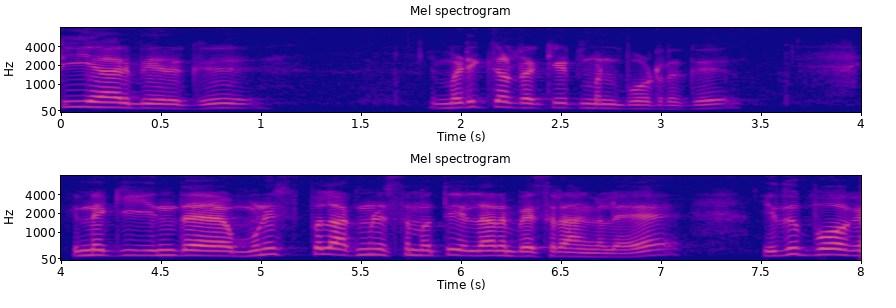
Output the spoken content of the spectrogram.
டிஆர்பி இருக்குது மெடிக்கல் ரெக்ரூட்மெண்ட் போர்டு இருக்குது இன்றைக்கி இந்த முனிசிபல் அட்மினிஸ்ட்ரேஷன் பற்றி எல்லாரும் பேசுகிறாங்களே இது போக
